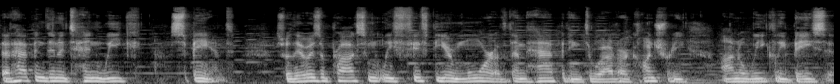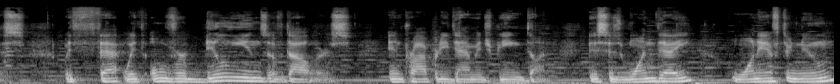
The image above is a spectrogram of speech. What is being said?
that happened in a 10 week span. So there was approximately 50 or more of them happening throughout our country on a weekly basis with that with over billions of dollars in property damage being done. This is one day, one afternoon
